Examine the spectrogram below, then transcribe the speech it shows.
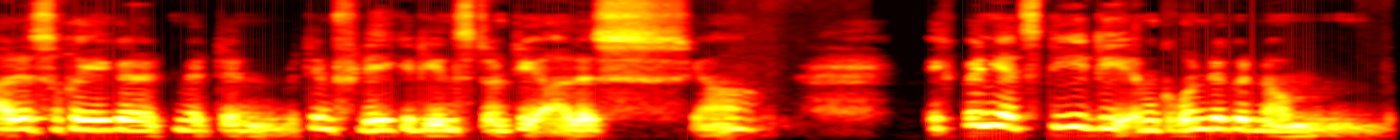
alles regelt mit, den, mit dem Pflegedienst und die alles, ja, ich bin jetzt die, die im Grunde genommen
